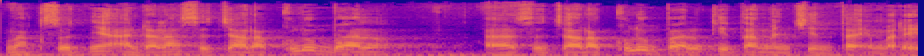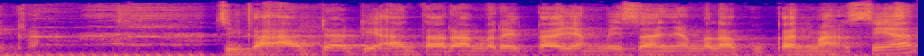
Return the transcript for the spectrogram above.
Maksudnya adalah secara global uh, secara global kita mencintai mereka. Jika ada di antara mereka yang misalnya melakukan maksiat,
